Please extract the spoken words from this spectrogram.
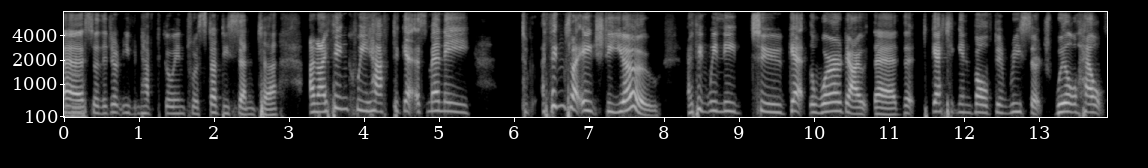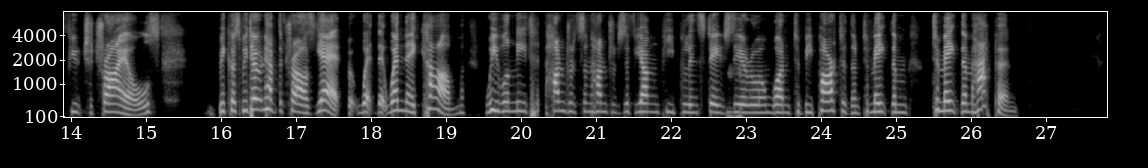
Uh, so they don't even have to go into a study center. And I think we have to get as many to, things like HDO. I think we need to get the word out there that getting involved in research will help future trials because we don't have the trials yet, but when, they come, we will need hundreds and hundreds of young people in stage Mhm. zero and one to be part of them to make them to make them happen.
